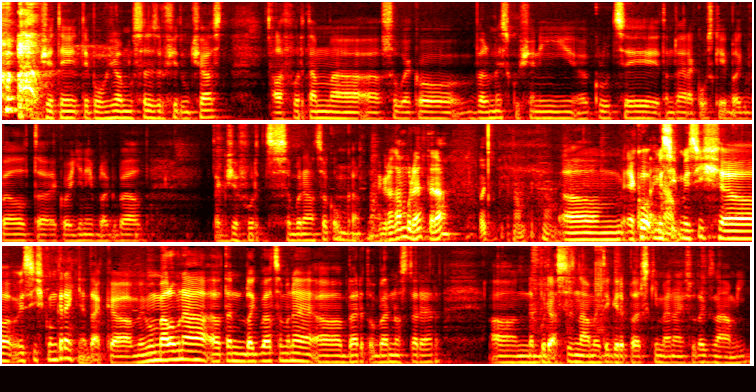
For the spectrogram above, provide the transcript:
takže ty, ty bohužel museli zrušit účast, ale furt tam uh, jsou jako velmi zkušený kluci, je tam ten rakouský black belt, jako jediný black belt, takže furt se bude na co koukat. Hmm. No. A kdo tam bude teda? Pojď, pojď nám, pojď nám. Um, jako myslí, myslíš, uh, myslíš konkrétně, tak uh, mimo Melouna uh, ten black belt se jmenuje uh, Bert Obernosterer, uh, nebude asi známý, ty grapplerský jména jsou tak známý.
